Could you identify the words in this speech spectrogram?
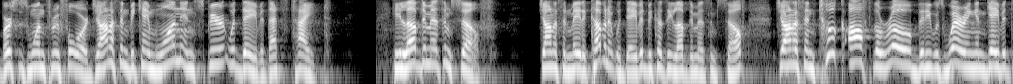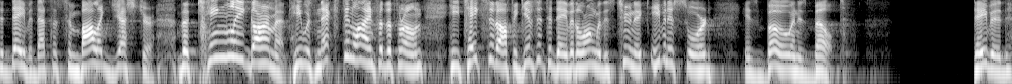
verses 1 through 4. Jonathan became one in spirit with David. That's tight. He loved him as himself. Jonathan made a covenant with David because he loved him as himself. Jonathan took off the robe that he was wearing and gave it to David. That's a symbolic gesture. The kingly garment. He was next in line for the throne. He takes it off, he gives it to David along with his tunic, even his sword, his bow, and his belt. David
